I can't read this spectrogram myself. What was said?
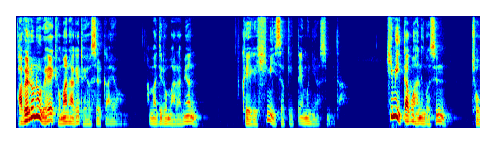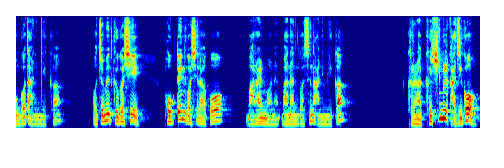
바벨론은 왜 교만하게 되었을까요? 한마디로 말하면 그에게 힘이 있었기 때문이었습니다. 힘이 있다고 하는 것은 좋은 것 아닙니까? 어쩌면 그것이 복된 것이라고 말할 만한 것은 아닙니까? 그러나 그 힘을 가지고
